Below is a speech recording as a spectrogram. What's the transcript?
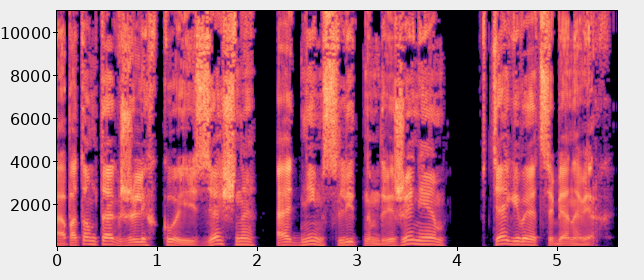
А потом так же легко и изящно, одним слитным движением, втягивает себя наверх.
